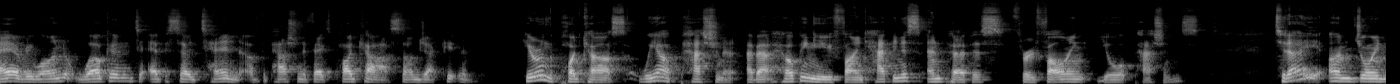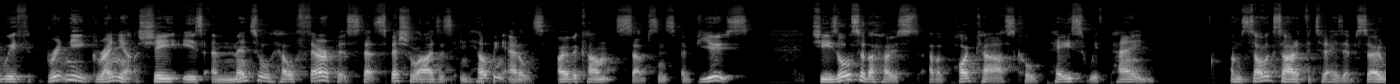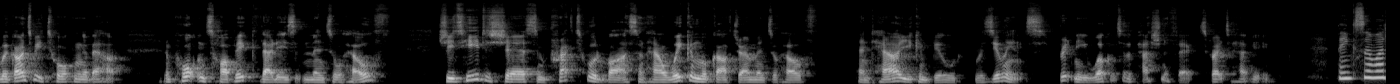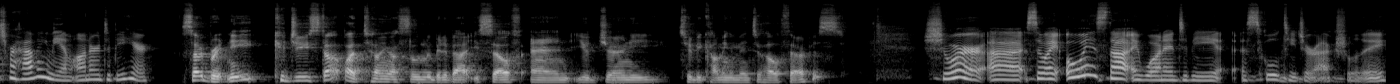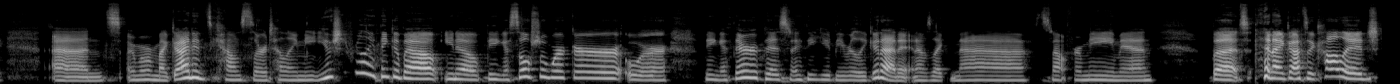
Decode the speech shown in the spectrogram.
Hey everyone, welcome to episode 10 of the Passion Effects podcast. I'm Jack Pittman. Here on the podcast, we are passionate about helping you find happiness and purpose through following your passions. Today, I'm joined with Brittany Grenier. She is a mental health therapist that specializes in helping adults overcome substance abuse. She is also the host of a podcast called Peace with Pain. I'm so excited for today's episode. We're going to be talking about an important topic that is mental health. She's here to share some practical advice on how we can look after our mental health and how you can build resilience. Brittany, welcome to the Passion Effect. It's great to have you. Thanks so much for having me. I'm honored to be here. So, Brittany, could you start by telling us a little bit about yourself and your journey to becoming a mental health therapist? Sure. Uh, so, I always thought I wanted to be a school teacher, actually. And I remember my guidance counselor telling me, you should really think about, you know, being a social worker or being a therapist. I think you'd be really good at it. And I was like, nah, it's not for me, man. But then I got to college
